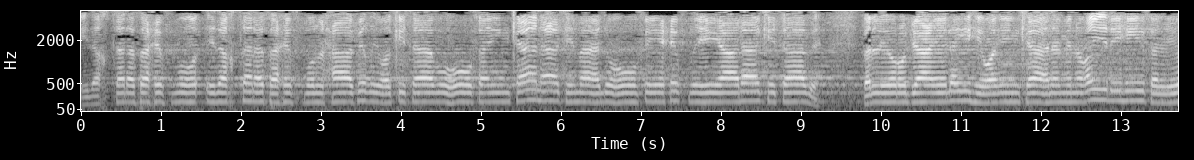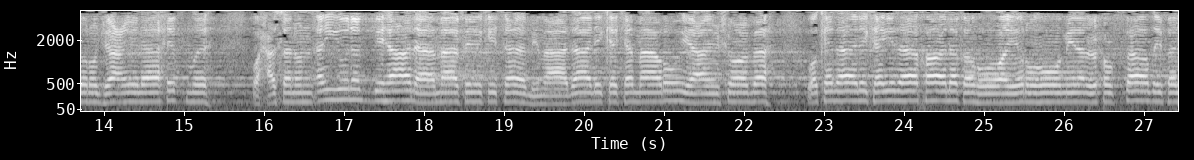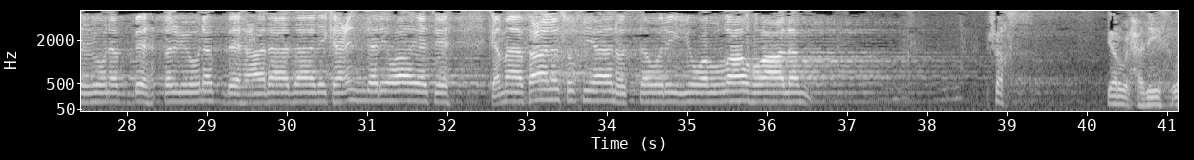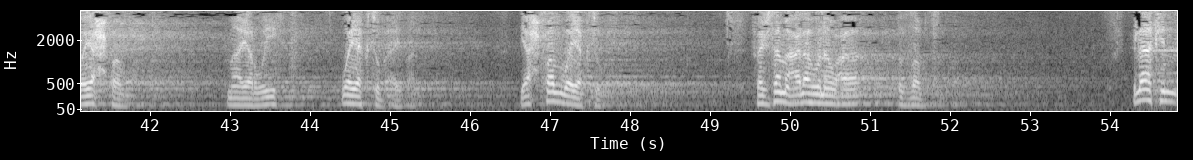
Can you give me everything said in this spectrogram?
إذا اختلف حفظ إذا اختلف حفظ الحافظ وكتابه فإن كان اعتماده في حفظه على كتابه فليرجع إليه وإن كان من غيره فليرجع إلى حفظه. وحسن أن ينبه على ما في الكتاب مع ذلك كما روي عن شعبة وكذلك إذا خالفه غيره من الحفاظ فلينبه, فلينبه على ذلك عند روايته كما فعل سفيان الثوري والله أعلم. شخص يروي الحديث ويحفظ ما يرويه ويكتب أيضا. يحفظ ويكتب. فاجتمع له نوع الضبط. لكن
